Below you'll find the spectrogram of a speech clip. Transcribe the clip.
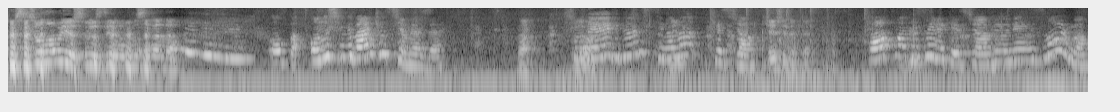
Siz olamıyorsunuz diyorum bu sırada. Hoppa. Onu şimdi ben keseceğim evde. Hah. Şimdi Bravo. eve gidiyorum Sinan'a keseceğim. Kesin efendim. Kağıt makasıyla keseceğim. Bir öneriniz var mı?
